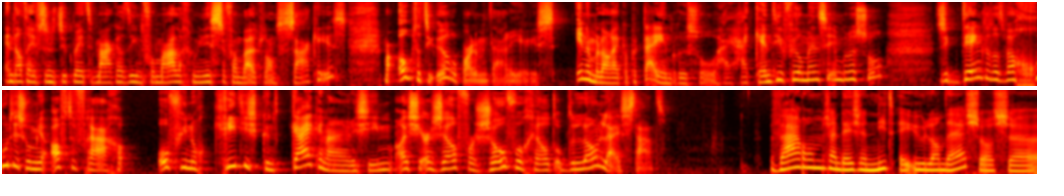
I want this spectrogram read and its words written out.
En dat heeft er natuurlijk mee te maken dat hij een voormalige minister van Buitenlandse Zaken is. Maar ook dat hij Europarlementariër is in een belangrijke partij in Brussel. Hij, hij kent hier veel mensen in Brussel. Dus ik denk dat het wel goed is om je af te vragen of je nog kritisch kunt kijken naar een regime als je er zelf voor zoveel geld op de loonlijst staat. Waarom zijn deze niet-EU-landen, zoals uh,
